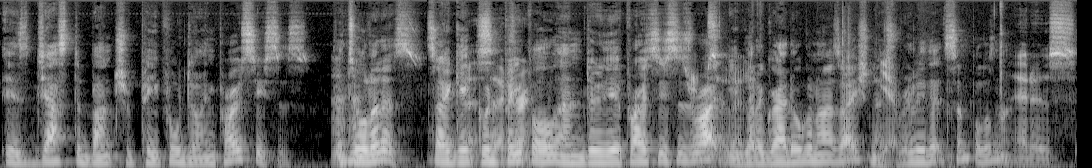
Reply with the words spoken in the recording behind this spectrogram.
is just a bunch of people doing processes. That's all it is. So get good so true. people and do their processes right. You've got a great organisation. It's Yep. really that simple, isn't it? it is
